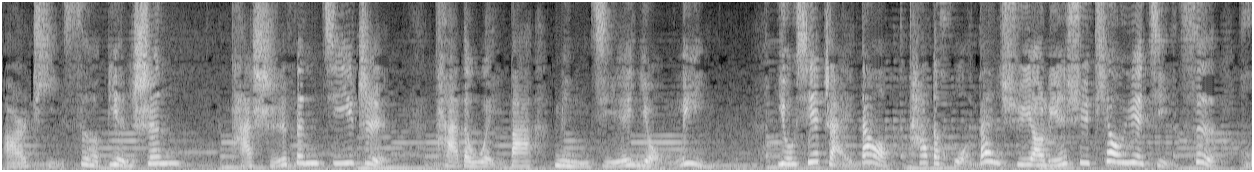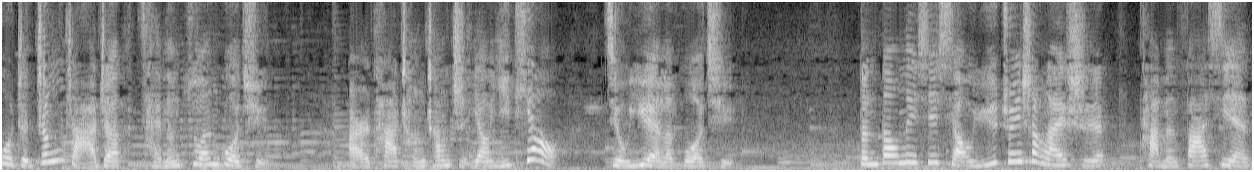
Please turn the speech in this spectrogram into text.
而体色变深，它十分机智。它的尾巴敏捷有力，有些窄道，它的伙伴需要连续跳跃几次或者挣扎着才能钻过去，而它常常只要一跳就越了过去。等到那些小鱼追上来时，它们发现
